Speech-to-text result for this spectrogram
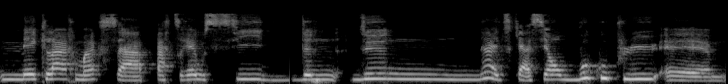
mais clairement que ça partirait aussi d'une éducation beaucoup plus euh,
